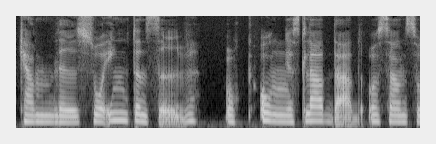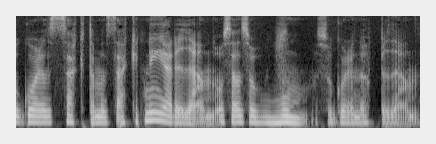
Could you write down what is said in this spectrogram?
kan bli så intensiv och ångestladdad och sen så går den sakta men säkert ner igen och sen så boom, så går den upp igen.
